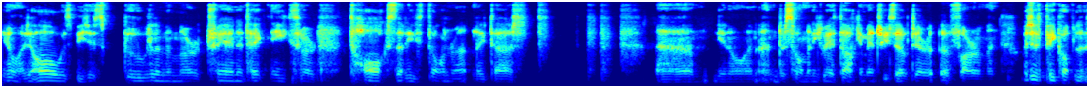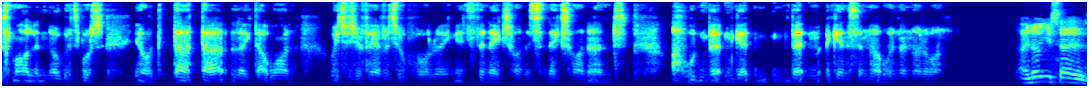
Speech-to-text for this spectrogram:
you know I'd always be just googling him or training techniques or talks that he's done like that um, you know, and, and there's so many great documentaries out there for him, and we just pick up little small little nuggets. But you know, that that like that one, which is your favorite Super Bowl ring? It's the next one. It's the next one, and I wouldn't bet him get bet him against him not winning another one. I know you said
